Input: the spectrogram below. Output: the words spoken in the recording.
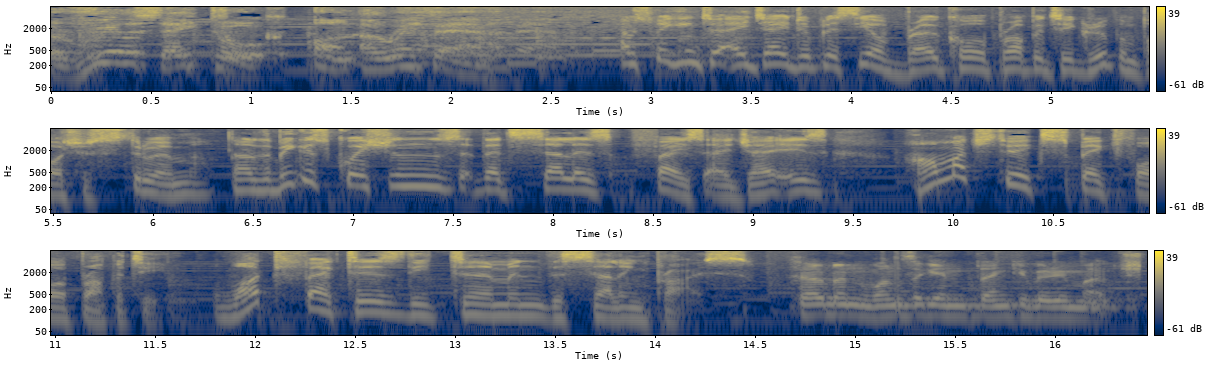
The Real Estate Talk on OFM. I'm speaking to AJ Duplessis of Brocor Property Group in Potchefstroom. Now, the biggest questions that sellers face, AJ, is how much to expect for a property? What factors determine the selling price? Gerben, once again, thank you very much.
